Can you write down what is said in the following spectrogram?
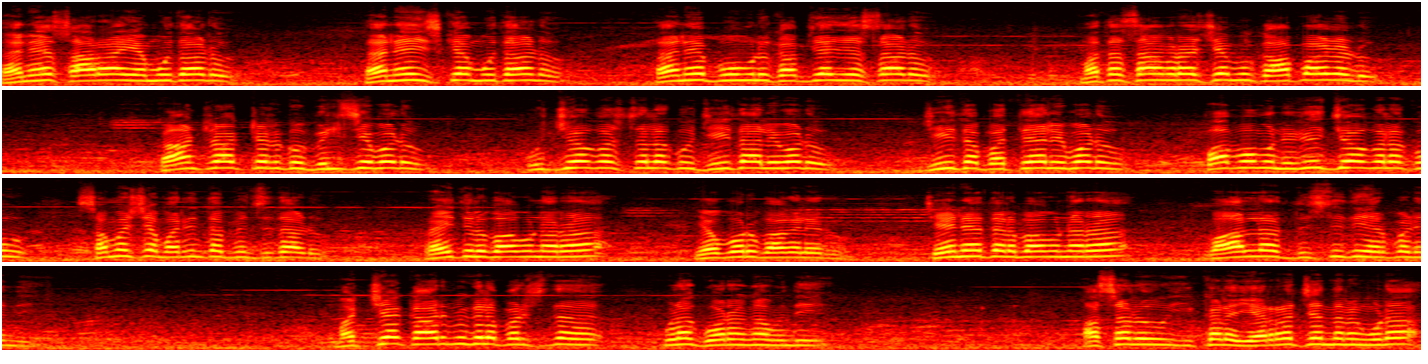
తనే సారా అమ్ముతాడు. తనే ఇసుక అమ్ముతాడు. తనే భూములు కబ్జా చేస్తాడు మత సామ్రాజ్యము కాపాడడు కాంట్రాక్టర్కు బిల్స్ ఇవ్వడు ఉద్యోగస్తులకు జీతాలు ఇవ్వడు జీత భత్యాలు ఇవ్వడు పాపము నిరుద్యోగులకు సమస్య మరింత పెంచుతాడు. రైతులు బాగున్నారా? ఎవ్వరు బాగలేరు. చేనేతలు బాగున్నారా? వాళ్ళ దుస్థితి ఏర్పడింది. మత్స్య కార్మికుల పరిస్థితి కూడా ఘోరంగా ఉంది. అసలు ఇక్కడ ఎర్రచందనం కూడా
